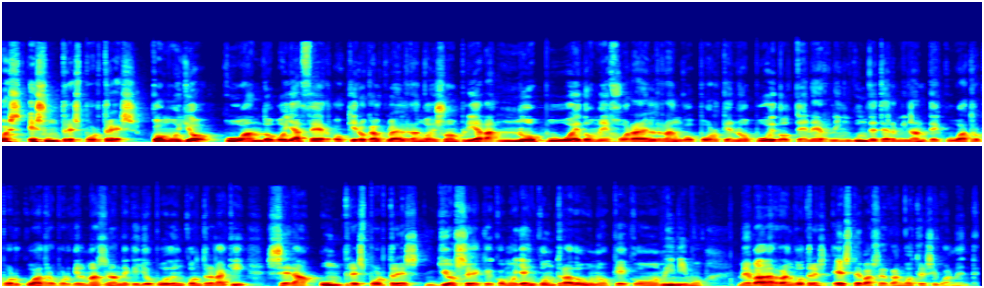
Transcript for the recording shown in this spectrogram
pues es un 3x3. Como yo, cuando voy a hacer o quiero calcular el rango de su ampliada, no puedo mejorar el rango porque no puedo tener ningún determinante 4x4, porque el más grande que yo puedo encontrar aquí será un 3x3, yo sé que como ya he encontrado uno que como mínimo me va a dar rango 3, este va a ser rango 3 igualmente.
